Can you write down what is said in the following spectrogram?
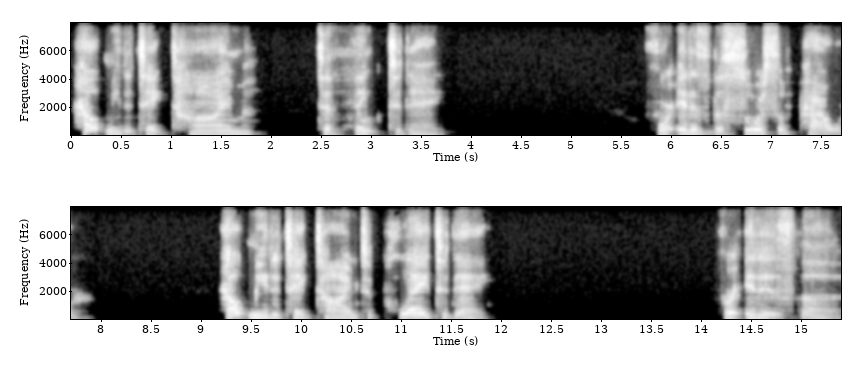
help me to take time to think today, for it is the source of power. Help me to take time to play today, for it is the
